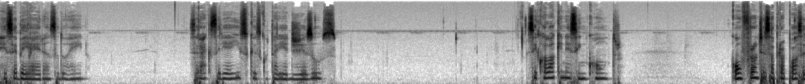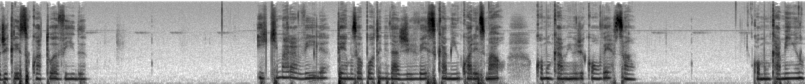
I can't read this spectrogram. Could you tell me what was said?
recebei a herança do reino. Será que seria isso que eu escutaria de Jesus? Se coloque nesse encontro. Confronte essa proposta de Cristo com a tua vida. E que maravilha termos a oportunidade de viver esse caminho quaresmal como um caminho de conversão. Como um caminho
